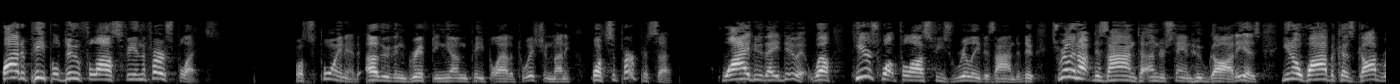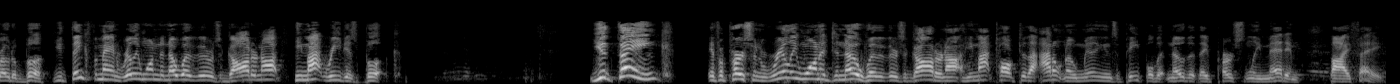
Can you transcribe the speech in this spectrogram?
why do people do philosophy in the first place? What's the point in it? Other than grifting young people out of tuition money, what's the purpose of it? Why do they do it? Well, here's what philosophy is really designed to do. It's really not designed to understand who God is. You know why? Because God wrote a book. You'd think if a man really wanted to know whether there was a God or not, he might read his book. You'd think if a person really wanted to know whether there's a God or not, he might talk to the, I don't know, millions of people that know that they've personally met him by faith.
